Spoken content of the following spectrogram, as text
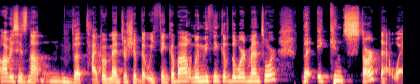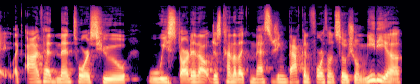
Obviously, it's not mm-hmm. the type of mentorship that we think about when we think of the word mentor, but it can start that way. Like I've had mentors who we started out just kind of like messaging back and forth on social media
